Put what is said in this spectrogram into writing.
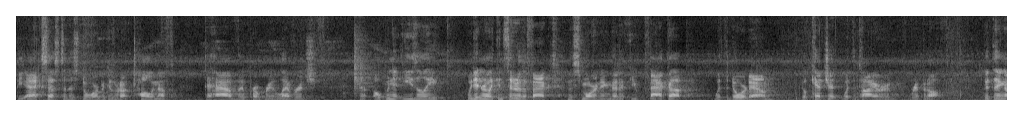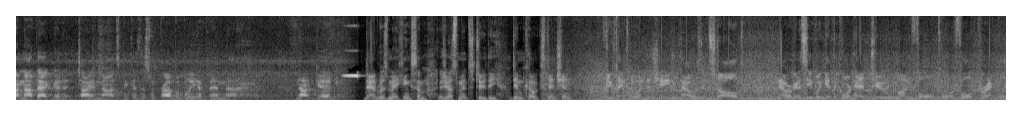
the access to this door because we're not tall enough to have the appropriate leverage to open it easily. We didn't really consider the fact this morning that if you back up with the door down, you'll catch it with the tire and rip it off. Good thing I'm not that good at tying knots because this would probably have been uh, not good. Dad was making some adjustments to the Dimco extension. A few things we wanted to change with how it was installed. Now we're going to see if we can get the corn head to unfold or fold correctly.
